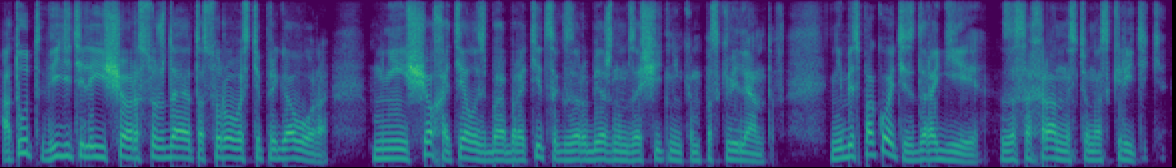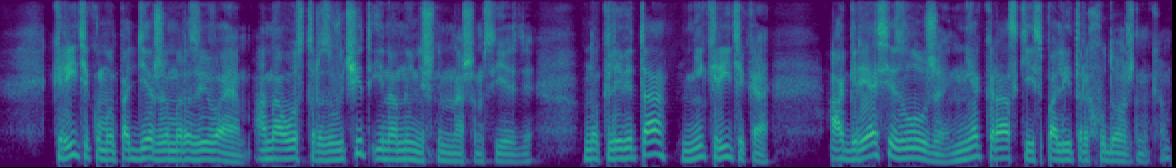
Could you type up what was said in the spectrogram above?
А тут, видите ли, еще рассуждают о суровости приговора. Мне еще хотелось бы обратиться к зарубежным защитникам пасквилянтов. Не беспокойтесь, дорогие, за сохранность у нас критики. Критику мы поддерживаем и развиваем. Она остро звучит и на нынешнем нашем съезде. Но клевета не критика – а грязь из лужи, не краски из палитры художника.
